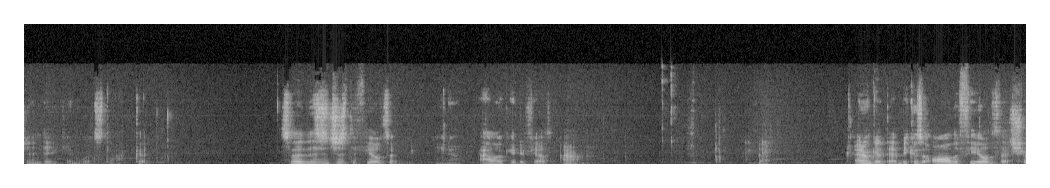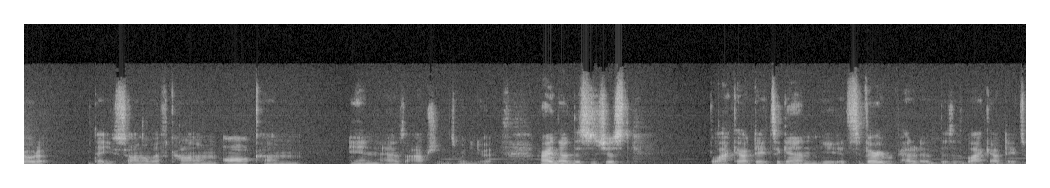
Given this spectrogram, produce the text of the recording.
and Woodstock. Good. So this is just the fields that, you know, allocated fields. I don't know. I don't get that because all the fields that showed up that you saw in the left column all come in as options when you do it. All right, now this is just blackout dates again. It's very repetitive. This is the blackout dates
